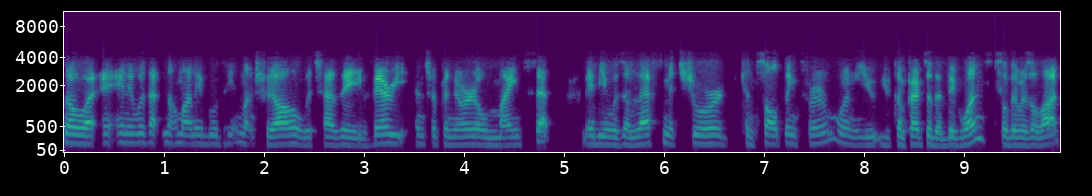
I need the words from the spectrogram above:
So, uh, and it was at Normandin Beaudry in Montreal, which has a very entrepreneurial mindset maybe it was a less mature consulting firm when you, you compare to the big ones. So there was a lot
